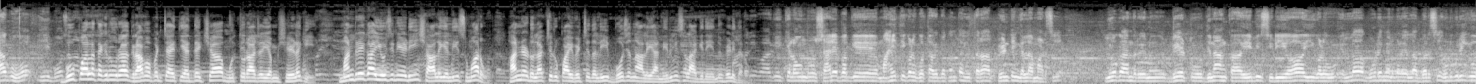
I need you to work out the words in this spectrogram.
ಹಾಗೂ ಈ ಭೂಪಾಲ ತೆಗನೂರ ಗ್ರಾಮ ಪಂಚಾಯಿತಿ ಅಧ್ಯಕ್ಷ ಮುತ್ತುರಾಜ ಎಂ ಶೇಳಗಿ ಮನ್ರೇಗಾ ಯೋಜನೆಯಡಿ ಶಾಲೆಯಲ್ಲಿ ಸುಮಾರು ಹನ್ನೆರಡು ಲಕ್ಷ ರೂಪಾಯಿ ವೆಚ್ಚದಲ್ಲಿ ಭೋಜನಾಲಯ ನಿರ್ಮಿಸಲಾಗಿದೆ ಎಂದು ಹೇಳಿದರು. ಕೆಲವೊಂದು ಶಾಲೆ ಬಗ್ಗೆ ಮಾಹಿತಿಗಳು ಗೊತ್ತಾಗಬೇಕಂತ ಈ ಥರ ಪೇಂಟಿಂಗ್ ಎಲ್ಲ ಮಾಡಿಸಿ ಯೋಗ ಅಂದ್ರೇನು? ಡೇಟು, ದಿನಾಂಕ ಎ ಬಿ ಸಿ ಡಿ ಇಗಳು ಎಲ್ಲ ಗೋಡೆ ಮೇಲುಗಳೆಲ್ಲ ಬರೆಸಿ ಹುಡುಗರಿಗೆ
